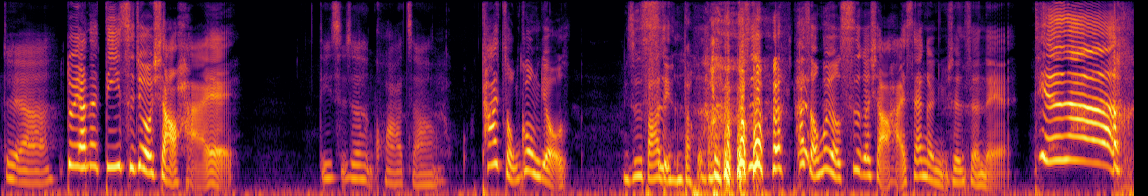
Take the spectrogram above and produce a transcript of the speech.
对啊，对啊，那第一次就有小孩，哎，第一次真的很夸张。他总共有，你这是八点档？不是，他总共有四个小孩，三个女生生的，哎，天啊！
